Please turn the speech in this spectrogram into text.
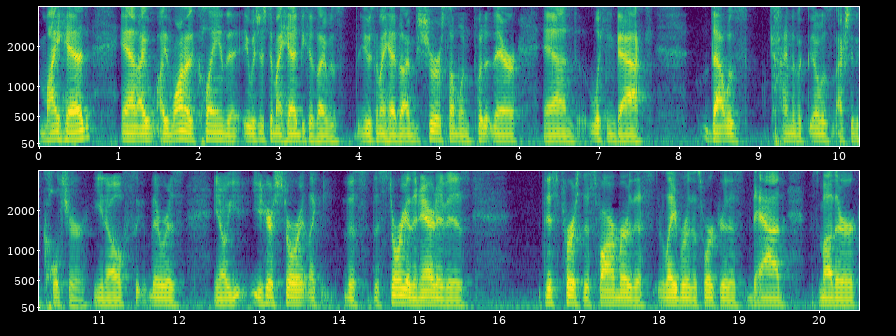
my head and I, I wanted to claim that it was just in my head because I was it was in my head, but I'm sure someone put it there and looking back, that was kind of the that was actually the culture, you know. So there was you know, you, you hear story like this the story of the narrative is this person, this farmer, this laborer, this worker, this dad, this mother,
